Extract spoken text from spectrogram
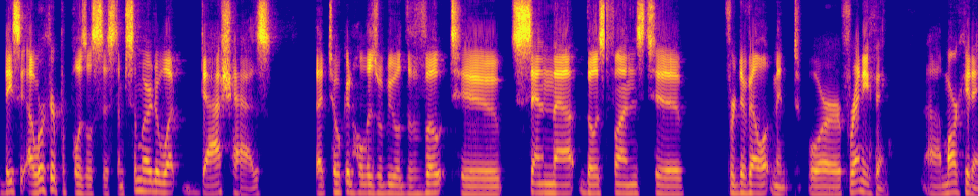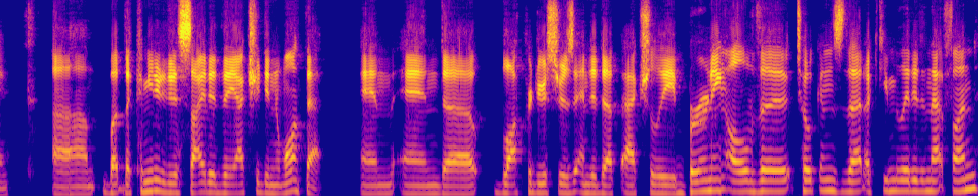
basically a worker proposal system similar to what dash has that token holders would be able to vote to send that those funds to for development or for anything uh, marketing. Um, but the community decided they actually didn't want that and and uh, block producers ended up actually burning all of the tokens that accumulated in that fund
